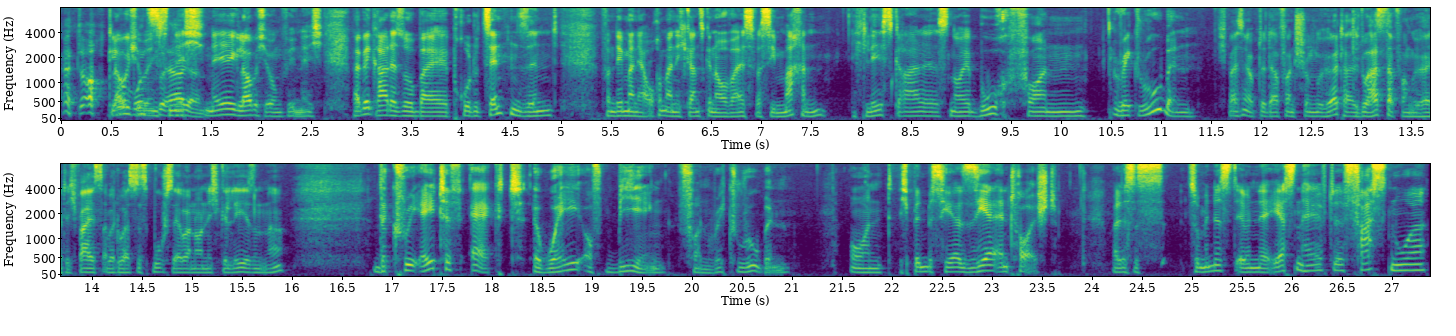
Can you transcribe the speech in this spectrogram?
Doch, glaube ich übrigens nicht. Nee, glaube ich irgendwie nicht. Weil wir gerade so bei Produzenten sind, von denen man ja auch immer nicht ganz genau weiß, was sie machen. Ich lese gerade das neue Buch von Rick Rubin. Ich weiß nicht, ob du davon schon gehört hast. Du hast davon gehört, ich weiß, aber du hast das Buch selber noch nicht gelesen, ne? The Creative Act, A Way of Being von Rick Rubin. Und ich bin bisher sehr enttäuscht, weil es ist zumindest in der ersten Hälfte fast nur,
